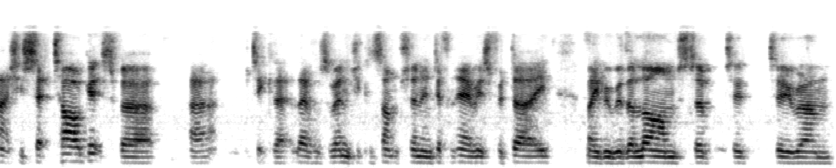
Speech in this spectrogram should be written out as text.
actually set targets for uh, particular levels of energy consumption in different areas for a day, maybe with alarms to, to, to um,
